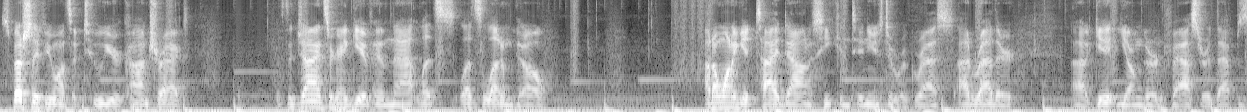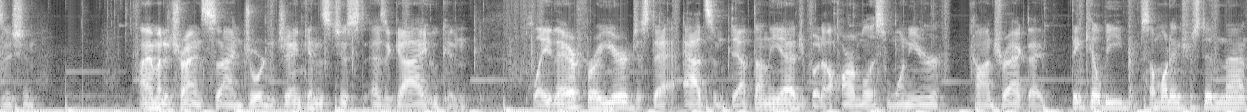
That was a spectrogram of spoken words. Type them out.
especially if he wants a two-year contract. If the Giants are going to give him that, let's let's let him go. I don't want to get tied down as he continues to regress. I'd rather uh, get younger and faster at that position. I'm going to try and sign Jordan Jenkins just as a guy who can play there for a year just to add some depth on the edge, but a harmless one year contract. I think he'll be somewhat interested in that.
